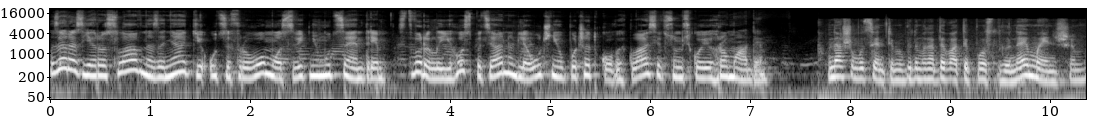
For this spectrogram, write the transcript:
Зараз Ярослав на занятті у цифровому освітньому центрі. Створили його спеціально для учнів початкових класів сумської громади. В нашому центрі ми будемо надавати послуги найменшим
